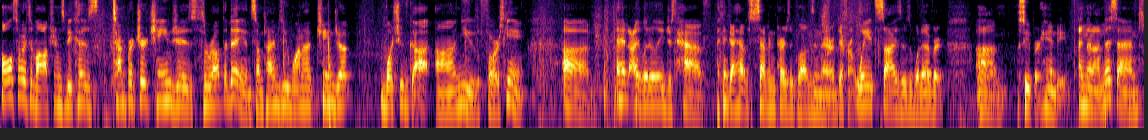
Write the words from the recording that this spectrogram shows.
all sorts of options because temperature changes throughout the day and sometimes you want to change up what you've got on you for skiing. Um, and I literally just have, I think I have seven pairs of gloves in there of different weights, sizes, whatever. Um, super handy. And then on this end,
